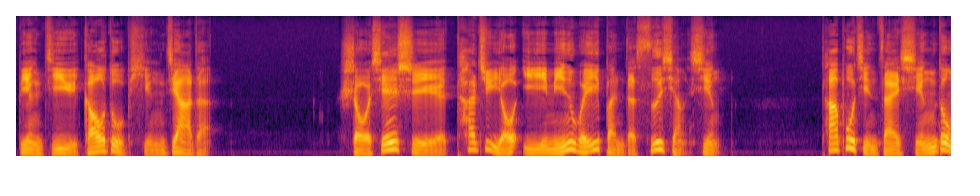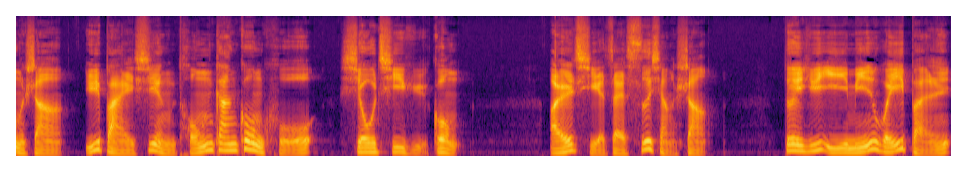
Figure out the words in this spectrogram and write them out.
并给予高度评价的。首先是他具有以民为本的思想性，他不仅在行动上。与百姓同甘共苦，休戚与共，而且在思想上，对于以民为本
